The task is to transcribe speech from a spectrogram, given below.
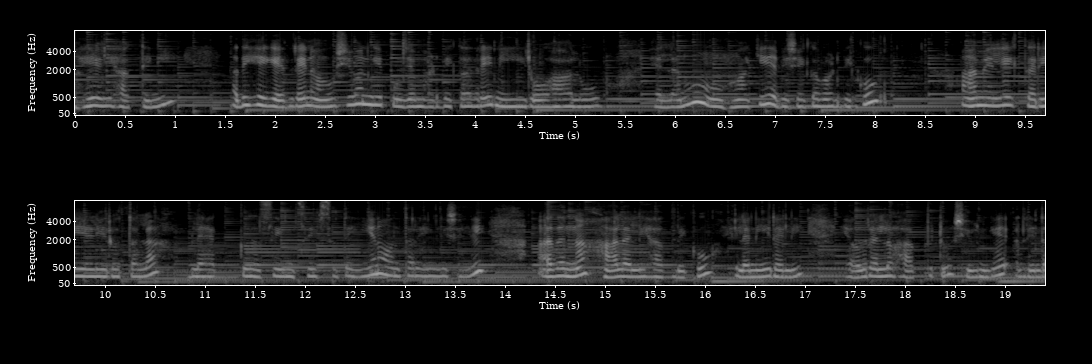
ಹೇಳಿ ಹಾಕ್ತೀನಿ. ಅದು ಹೇಗೆ ಅಂದರೆ ನಾವು ಶಿವನಿಗೆ ಪೂಜೆ ಮಾಡಬೇಕಾದ್ರೆ ನೀರು, ಹಾಲು ಎಲ್ಲನೂ ಹಾಕಿ ಅಭಿಷೇಕ ಮಾಡಬೇಕು. ಆಮೇಲೆ ಕರಿ ಎಳಿರುತ್ತಲ್ಲ ಬ್ಲ್ಯಾಕ್ ಸೀನ್ ಸೀಡ್ಸ್ ಅಂತ ಏನೋ ಅಂತಾರೆ ಇಂಗ್ಲೀಷಲ್ಲಿ ಅದನ್ನು ಹಾಲಲ್ಲಿ ಹಾಕಬೇಕು. ಇಲ್ಲ ನೀರಲ್ಲಿ, ಯಾವುದರಲ್ಲೂ ಹಾಕಿಬಿಟ್ಟು ಶಿವನಿಗೆ ಅದರಿಂದ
